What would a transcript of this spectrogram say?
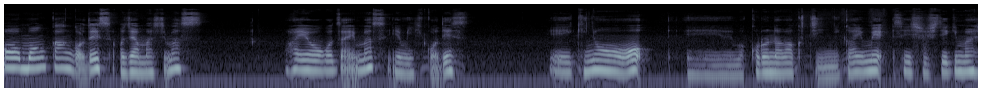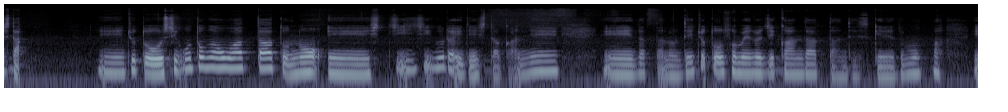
訪問看護です。お邪魔します。おはようございます。由美彦です。えー昨日、えーコロナワクチン2回目接種してきました。えーちょっと仕事が終わった後の、えー7時ぐらいでしたかね、えーだったのでちょっと遅めの時間だったんですけれども、まあえ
